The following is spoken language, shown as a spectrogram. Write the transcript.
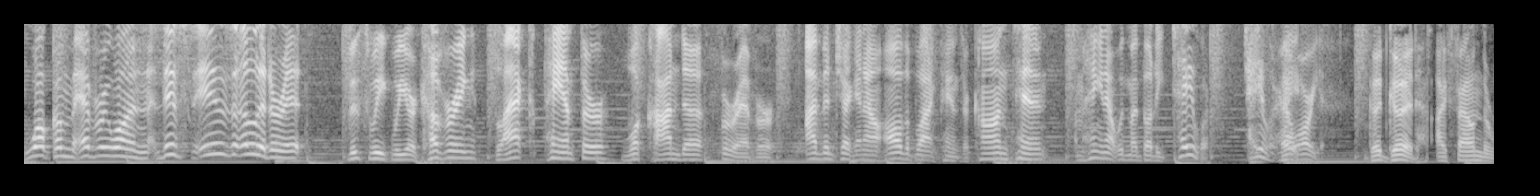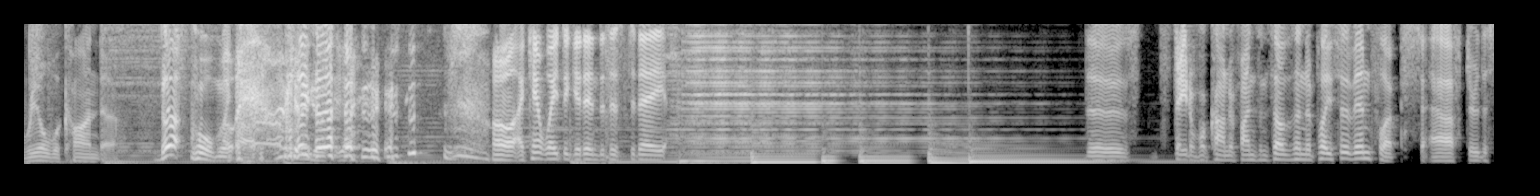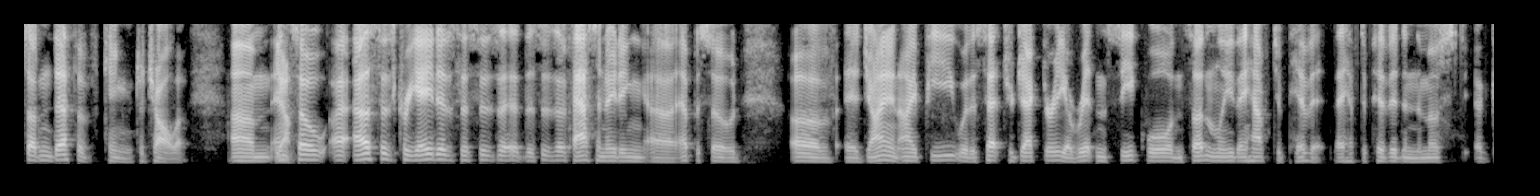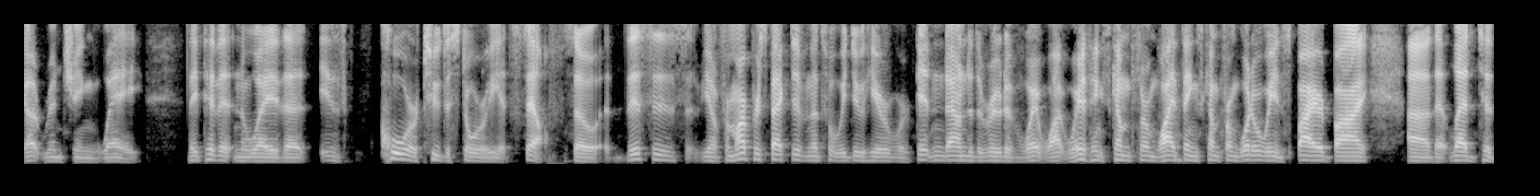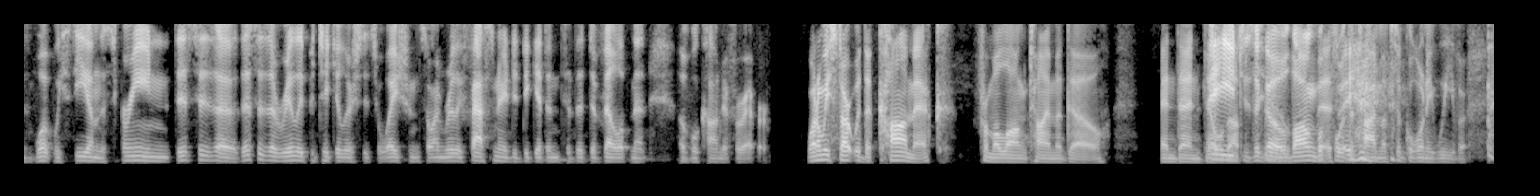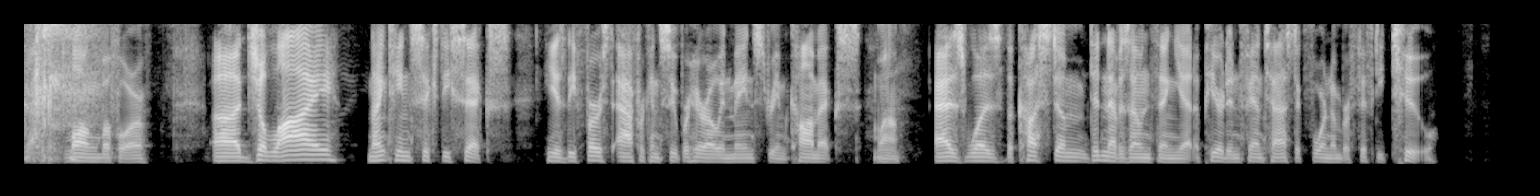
Welcome, everyone. This is Illiterate. This week we are covering Black Panther Wakanda Forever. I've been checking out all the Black Panther content. I'm hanging out with my buddy Taylor. Taylor, how Hey. are you? Good, good. I found the real Wakanda. Oh my god. oh, I can't wait to get into this today. The s- state of Wakanda finds themselves in a place of influx after the sudden death of King T'Challa. Um, and Yeah. so, uh, us as creatives, this is a this is a fascinating uh, episode of a giant IP with a set trajectory, a written sequel, and suddenly they have to pivot. They have to pivot in the most uh, gut wrenching way. They pivot in a way that is core to the story itself. So this is, you know, from our perspective, and that's what we do here. We're getting down to the root of where why, where things come from, why things come from, what are we inspired by uh, that led to what we see on the screen. This is a this is a really particular situation. So I'm really fascinated to get into the development of Wakanda Forever. Why don't we start with the comic from a long time ago, and then build up Ages to ago, long this. before the time of Sigourney Weaver. long before. Uh, July 1966. He is the first African superhero in mainstream comics. Wow. As was the custom, didn't have his own thing yet, appeared in Fantastic Four number 52.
